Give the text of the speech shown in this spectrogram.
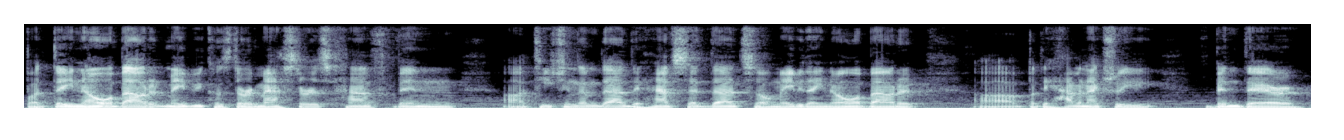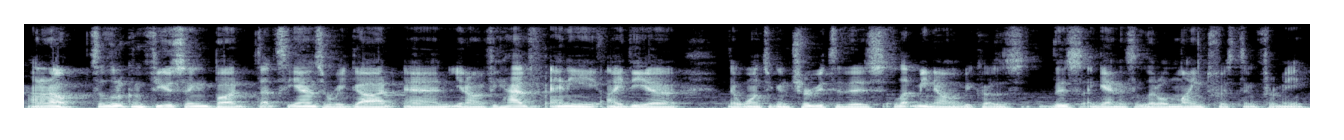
but they know about it maybe because their masters have been uh, teaching them that they have said that so maybe they know about it uh, but they haven't actually been there. I don't know. It's a little confusing but that's the answer we got and you know if you have any idea that want to contribute to this let me know because this again is a little mind twisting for me.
